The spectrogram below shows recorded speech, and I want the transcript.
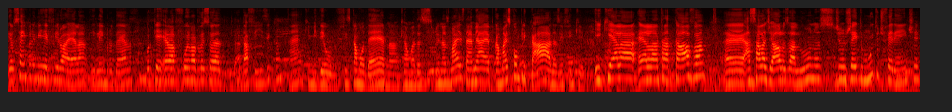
Eu sempre me refiro a ela e lembro dela, porque ela foi uma professora da física, né, que me deu física moderna, que é uma das disciplinas mais, na minha época, mais complicadas, enfim, que, e que ela, ela tratava é, a sala de aula, os alunos, de um jeito muito diferente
